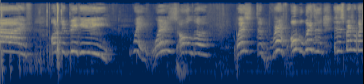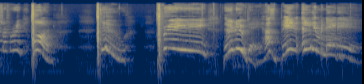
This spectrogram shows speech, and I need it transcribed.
dive onto Biggie. Wait, where's all the? Where's the ref? Oh, but wait, there's, there's a special guest referee. One, two, three. The New Day has been eliminated.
